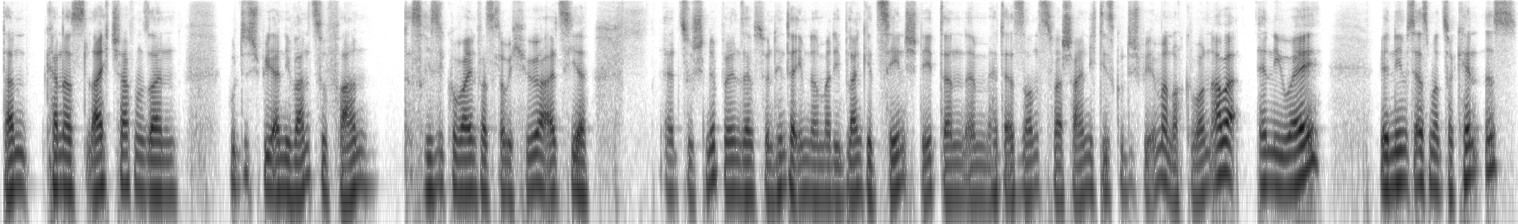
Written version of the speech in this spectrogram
dann kann er es leicht schaffen, sein gutes Spiel an die Wand zu fahren. Das Risiko war jedenfalls, glaube ich, höher als hier äh, zu schnippeln, selbst wenn hinter ihm dann mal die blanke 10 steht, dann ähm, hätte er sonst wahrscheinlich dieses gute Spiel immer noch gewonnen. Aber anyway, wir nehmen es erstmal zur Kenntnis.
